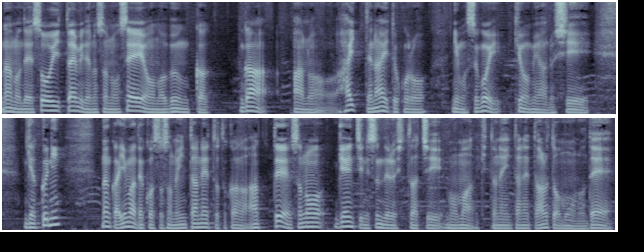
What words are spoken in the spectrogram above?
なので、そういった意味でのその西洋の文化が、あの、入ってないところにもすごい興味あるし、逆になんか今でこそそのインターネットとかがあって、その現地に住んでる人たちもまあきっとね、インターネットあると思うので、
